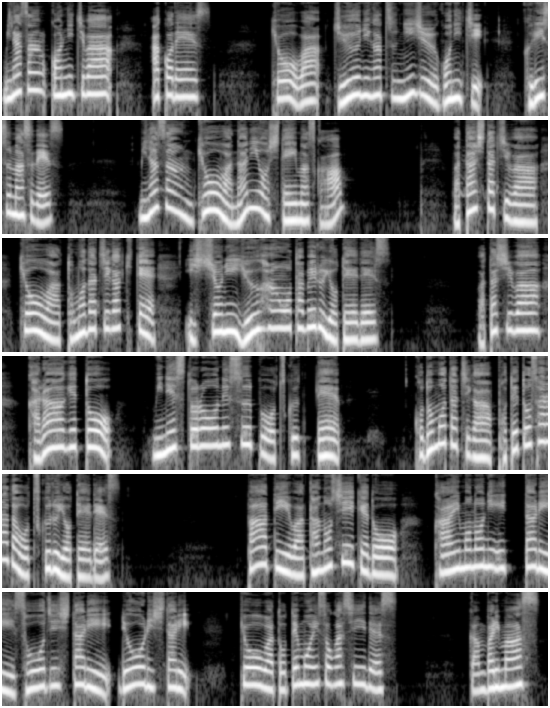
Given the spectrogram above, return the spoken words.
皆さん、こんにちは。あこです。今日は12月25日、クリスマスです。皆さん、今日は何をしていますか？私たちは今日は友達が来て一緒に夕飯を食べる予定です。私は唐揚げとミネストローネスープを作って子供たちがポテトサラダを作る予定です。パーティーは楽しいけど、買い物に行ったり、掃除したり、料理したり、今日はとても忙しいです。頑張ります。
